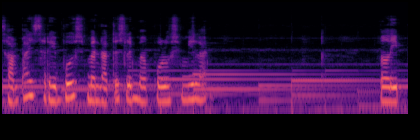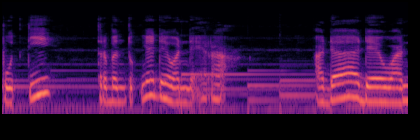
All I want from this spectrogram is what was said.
sampai 1959 meliputi terbentuknya dewan daerah. Ada Dewan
